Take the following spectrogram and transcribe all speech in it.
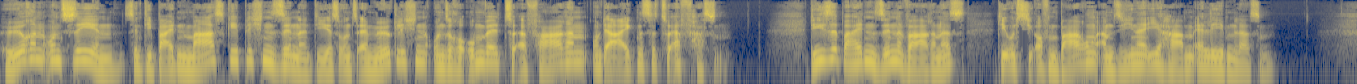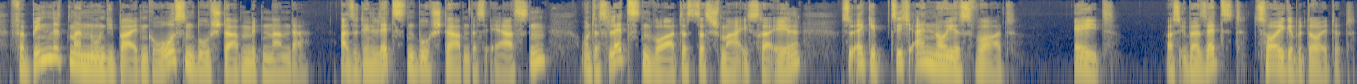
Hören und Sehen sind die beiden maßgeblichen Sinne, die es uns ermöglichen, unsere Umwelt zu erfahren und Ereignisse zu erfassen. Diese beiden Sinne waren es, die uns die Offenbarung am Sinai haben erleben lassen. Verbindet man nun die beiden großen Buchstaben miteinander, also den letzten Buchstaben des ersten und des letzten Wortes des Schma Israel, so ergibt sich ein neues Wort, Aid, was übersetzt Zeuge bedeutet.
